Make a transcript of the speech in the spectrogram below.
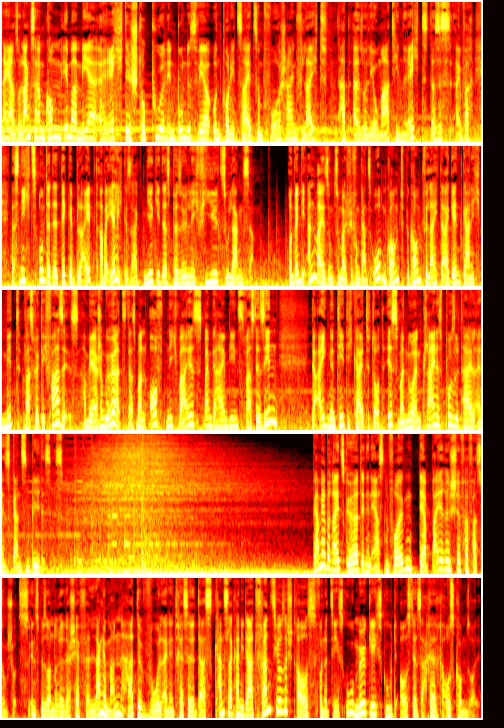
Naja, so langsam kommen immer mehr rechte Strukturen in Bundeswehr und Polizei zum Vorschein. Vielleicht hat also Leo Martin recht, dass es einfach, dass nichts unter der Decke bleibt, aber ehrlich gesagt, mir geht das persönlich viel zu langsam. Und wenn die Anweisung zum Beispiel von ganz oben kommt, bekommt vielleicht der Agent gar nicht mit, was wirklich Phase ist. Haben wir ja schon gehört, dass man oft nicht weiß beim Geheimdienst, was der Sinn der eigenen Tätigkeit dort ist, man nur ein kleines Puzzleteil eines ganzen Bildes ist. Wir haben ja bereits gehört in den ersten Folgen, der bayerische Verfassungsschutz, insbesondere der Chef Langemann, hatte wohl ein Interesse, dass Kanzlerkandidat Franz Josef Strauß von der CSU möglichst gut aus der Sache rauskommen soll.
